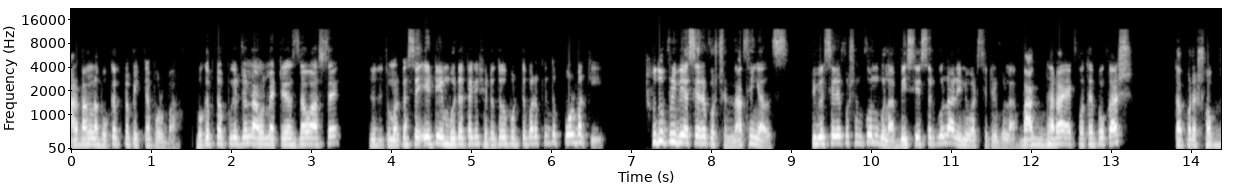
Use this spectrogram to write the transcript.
আর বাংলা ভোকেব টপিকটা পড়বা। ভোকেব টপিকের জন্য আমার ম্যাটেরিয়ালস দেওয়া আছে। যদি তোমার কাছে এটিএম বইটা থাকে সেটাতেও পড়তে পারো। কিন্তু পড়বা কি? শুধু প্রিভিয়াস ইয়ারের কোশ্চেন নাথিং এলস প্রিভিয়াস ইয়ারের কোশ্চেন কোনগুলা? বিসিএস এরগুলা আর ইউনিভার্সিটিরগুলা? বাগধারা এক কথায় প্রকাশ। তারপরে শব্দ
